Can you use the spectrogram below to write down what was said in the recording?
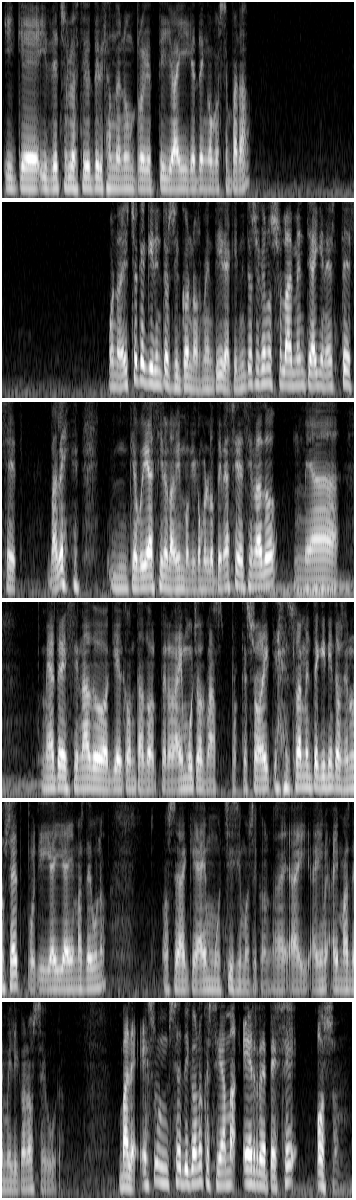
y que y de hecho lo estoy utilizando en un proyectillo ahí que tengo por separado. Bueno, he dicho que 500 iconos, mentira, 500 iconos solamente hay en este set, ¿vale? que voy a decir ahora mismo, que como lo tenía seleccionado, me ha, me ha traicionado aquí el contador, pero hay muchos más, porque solo solamente 500 en un set pues, y ahí hay más de uno. O sea que hay muchísimos iconos, hay, más de mil iconos seguro. Vale, es un set de iconos que se llama RPG Awesome.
